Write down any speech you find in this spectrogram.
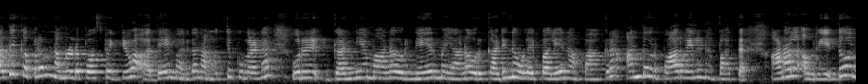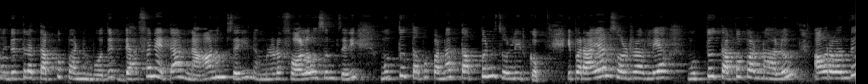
அதுக்கப்புறம் நம்மளோட பெர்ஸ்பெக்டிவாக அதே மாதிரி தான் நான் முத்துக்குமரனை ஒரு கண்ணியமான ஒரு நேர்மையான ஒரு கடின உழைப்பாளியை நான் பார்க்குறேன். அந்த ஒரு பார்வையில் நான் பார்த்தேன். ஆனால் அவர் ஏதோ ஒரு விதத்தில் தப்பு பண்ணும்போது டெஃபினட்டாக நானும் சரி நம்மளோட ஃபாலோவர்ஸும் சரி முத்து தப்பு பண்ணால் தப்புன்னு சொல்லியிருக்கோம். இப்போ ரயான் சொல்கிறார் இல்லையா முத்து தப்பு பண்ணாலும் அவரை வந்து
